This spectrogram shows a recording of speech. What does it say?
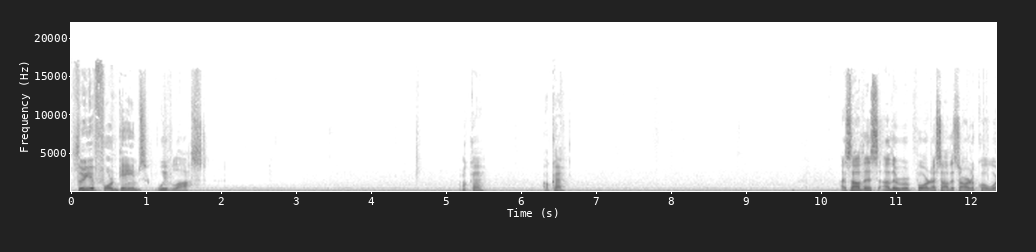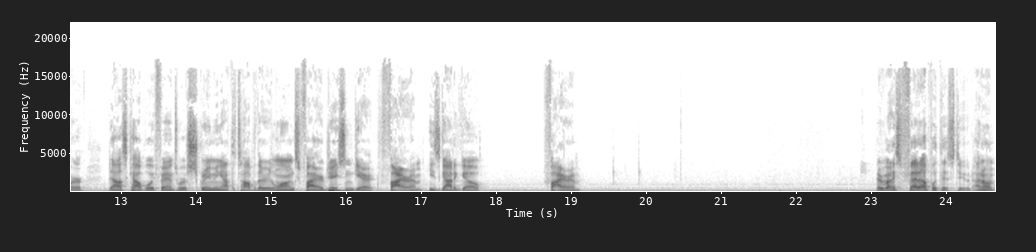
Three or four games we've lost. Okay. Okay. I saw this other report. I saw this article where Dallas Cowboy fans were screaming at the top of their lungs, "Fire Jason Garrett! Fire him! He's got to go! Fire him!" Everybody's fed up with this dude. I don't.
